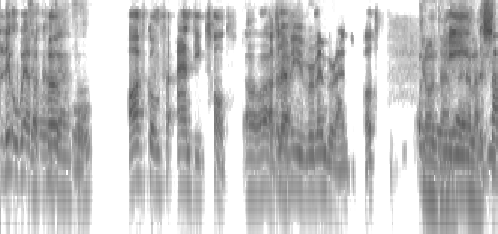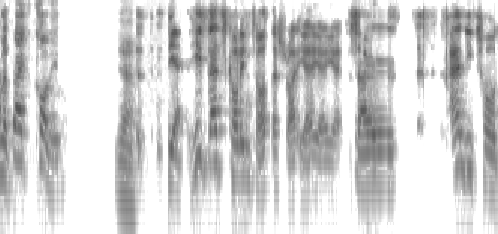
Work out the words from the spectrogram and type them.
a little bit Is of a that what we're going curveball. I've gone for Andy Todd. Oh, right, I don't know if you remember Andy Todd. Go on, Dan, He, the son of Dad Colin. Yeah. yeah, his dad's Colin Todd. That's right. Yeah, yeah, yeah. So Andy Todd,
